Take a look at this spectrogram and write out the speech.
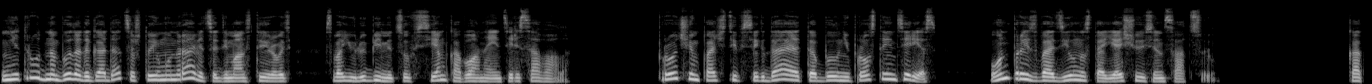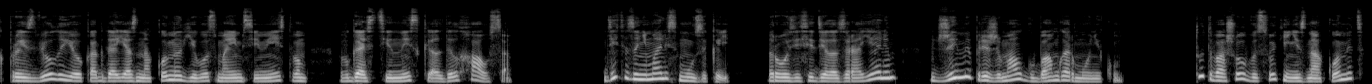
Нетрудно было догадаться, что ему нравится демонстрировать свою любимицу всем, кого она интересовала. Впрочем, почти всегда это был не просто интерес, он производил настоящую сенсацию как произвел ее, когда я знакомил его с моим семейством в гостиной Скелдилхауса. Дети занимались музыкой, Рози сидела за роялем, Джимми прижимал губам гармонику. Тут вошел высокий незнакомец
